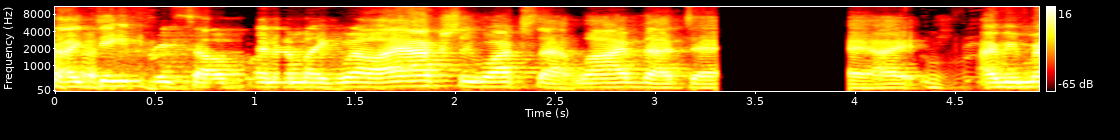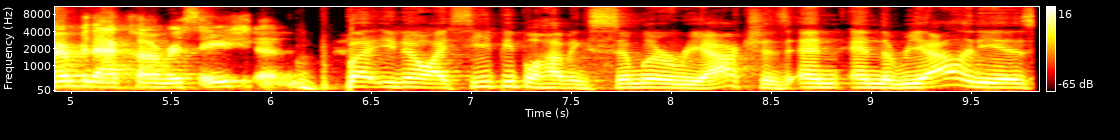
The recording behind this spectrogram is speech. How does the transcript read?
I date myself and I'm like, well, I actually watched that live that day. I, I remember that conversation. But you know, I see people having similar reactions, and and the reality is,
